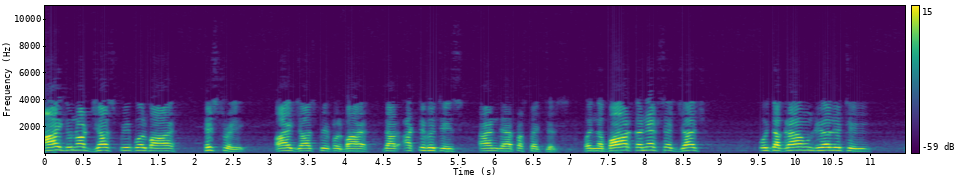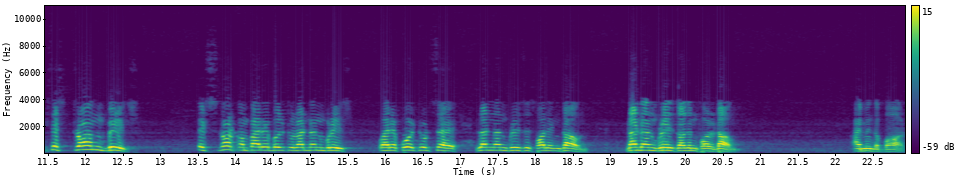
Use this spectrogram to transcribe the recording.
I do not judge people by history. I judge people by their activities and their perspectives. When the bar connects a judge with the ground reality, it's a strong bridge. It's not comparable to London Bridge, where a poet would say, London Bridge is falling down. London Bridge doesn't fall down. I mean the bar.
